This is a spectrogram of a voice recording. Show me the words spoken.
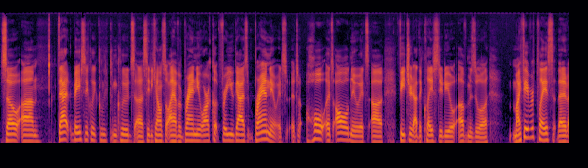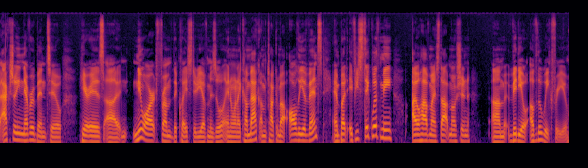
So, um, that basically concludes uh, city council. I have a brand new art clip for you guys. Brand new. It's it's whole. It's all new. It's uh, featured at the Clay Studio of Missoula. My favorite place that I've actually never been to. Here is uh, new art from the Clay Studio of Missoula, and when I come back, I'm talking about all the events. And but if you stick with me, I will have my stop motion um, video of the week for you.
